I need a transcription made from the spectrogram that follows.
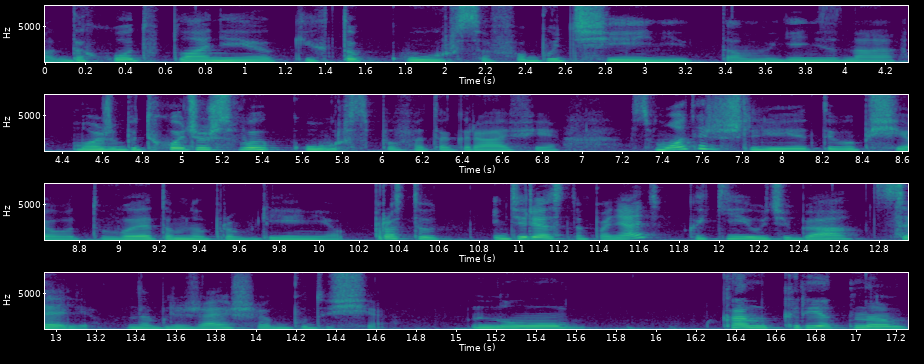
доход в плане каких-то курсов, обучений, там, я не знаю, может быть, хочешь свой курс по фотографии. Смотришь ли ты вообще вот в этом направлении? Просто интересно понять, какие у тебя цели на ближайшее будущее. Ну, конкретно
